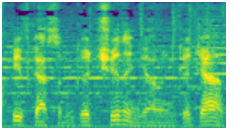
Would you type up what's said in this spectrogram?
You've got some good shooting going. Good job.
